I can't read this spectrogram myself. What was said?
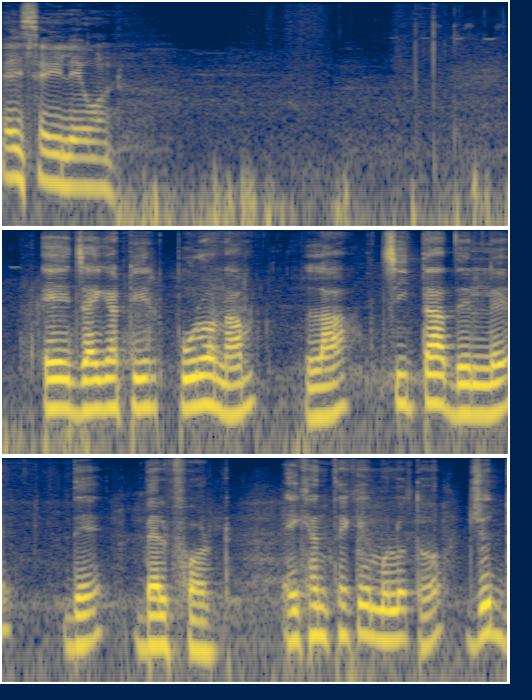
এই সেই লেওন এই জায়গাটির পুরো নাম লা চিতা দেল্লে দে বেলফোর্ট। এইখান থেকে মূলত যুদ্ধ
